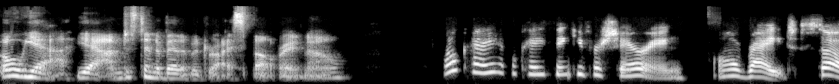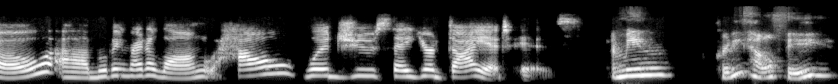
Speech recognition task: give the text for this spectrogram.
Oh yeah, yeah. I'm just in a bit of a dry spell right now. Okay. Okay. Thank you for sharing. All right. So, uh, moving right along, how would you say your diet is? I mean, pretty healthy.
